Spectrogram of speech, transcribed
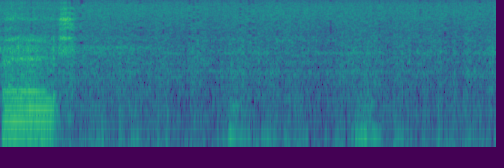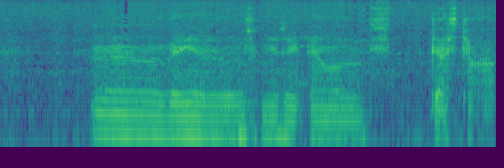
photos. Uh, videos, music, downloads, desktop.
